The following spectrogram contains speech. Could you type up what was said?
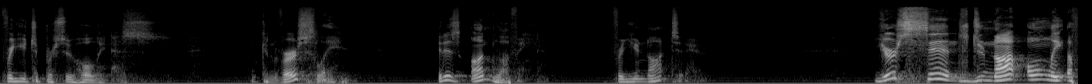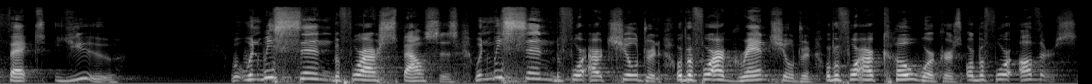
for you to pursue holiness. And conversely, it is unloving for you not to. Your sins do not only affect you. When we sin before our spouses, when we sin before our children, or before our grandchildren, or before our coworkers, or before others,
